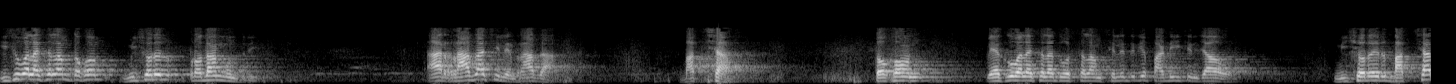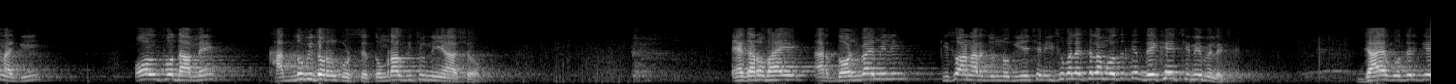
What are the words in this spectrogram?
ইসুফ আলাহিসাল্লাম তখন মিশরের প্রধানমন্ত্রী। আর রাজা ছিলেন, রাজা বাচ্চা তখন ইয়াকুব আলাহিসাল্লাম ছেলেদেরকে পাঠিয়েছেন, যাও, মিশরের বাচ্চা নাকি অল্প দামে খাদ্য বিতরণ করছে, তোমরাও কিছু নিয়ে আসো। এগারো ভাই আর দশ ভাই মিলি কিছু আনার জন্য গিয়েছেন। ইসুফ আলাইসাল্লাম ওদেরকে দেখে চিনে ফেলেছে। যায় ওদেরকে,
